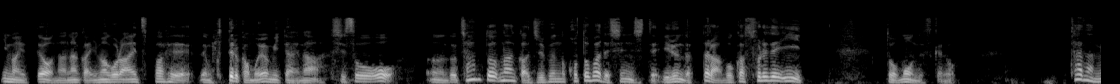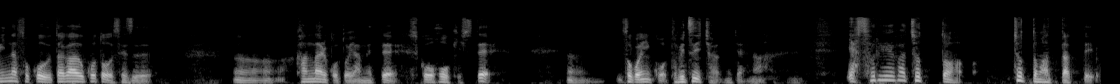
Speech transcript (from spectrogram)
今言ったような、なんか今頃あいつパフェでも食ってるかもよみたいな思想を、うんと、ちゃんとなんか自分の言葉で信じているんだったら、僕はそれでいいと思うんですけど、ただみんなそこを疑うことをせず、うん、考えることをやめて、思考放棄して、うん、そこにこう飛びついちゃうみたいな。いや、それはちょっと、ちょっと待ったっていう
